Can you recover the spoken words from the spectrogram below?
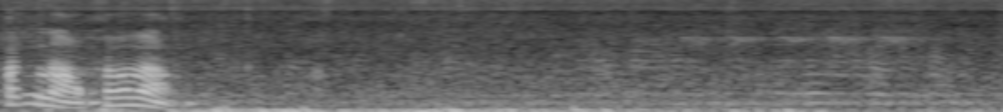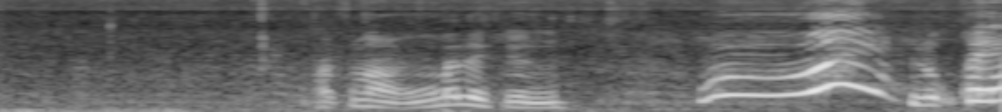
พักหนอกพักหนอก พักหนอกยังไม่ได้กินอุ้ยลูกเพ่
